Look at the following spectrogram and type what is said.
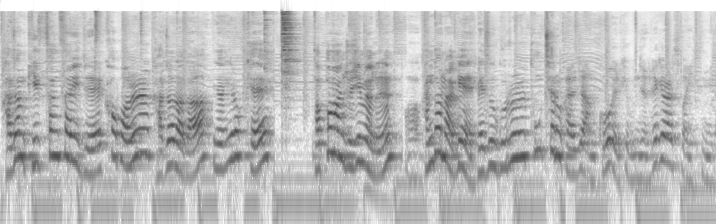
가장 비슷한 사이즈의 커버를 가져다가 그냥 이렇게 덮어만 주시면은 어, 간단하게 배수구를 통째로 갈지 않고 이렇게 문제를 해결할 수가 있습니다.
